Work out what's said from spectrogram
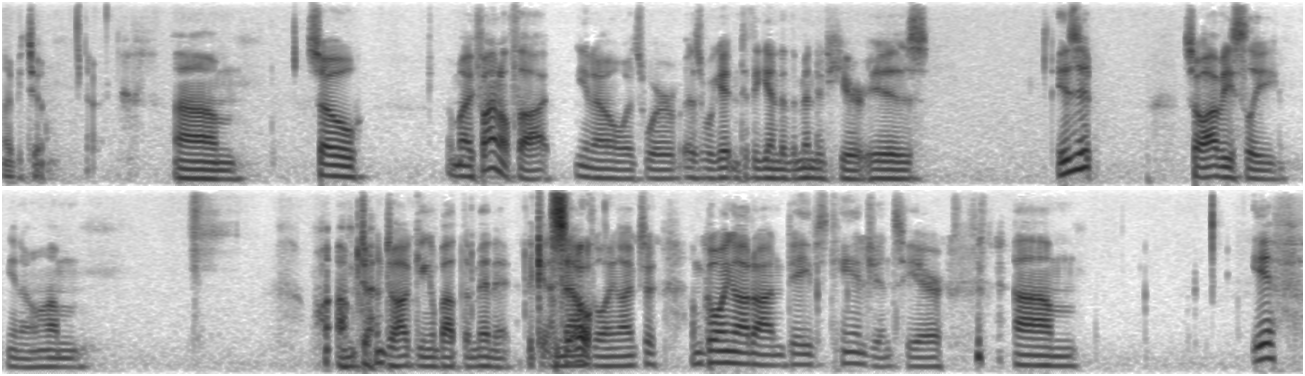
maybe two. Um, so my final thought, you know, as we're as we're getting to the end of the minute here is, is it? So obviously, you know, I'm I'm done talking about the minute. I guess I'm now so. going on to I'm going out on Dave's tangents here. Um, if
